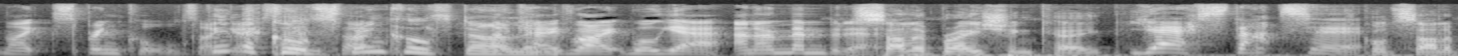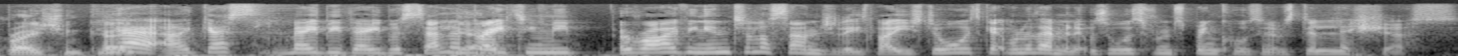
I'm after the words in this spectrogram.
like sprinkles. I, I think guess, they're called inside. sprinkles, darling. Okay, right. Well, yeah, and I remembered it. Celebration cake. yes, that's it. It's Called celebration cake. Yeah, I guess maybe they were celebrating me arriving into Los Angeles, but I used to always get one of them, and it was always from Sprinkles, and it was delicious.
